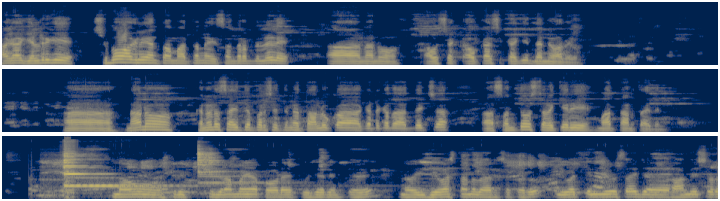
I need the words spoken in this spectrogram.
ಹಾಗಾಗಿ ಎಲ್ರಿಗೆ ಶುಭವಾಗಲಿ ಅಂತ ಮಾತನ್ನ ಈ ಸಂದರ್ಭದಲ್ಲಿ ಹೇಳಿ ನಾನು ಅವಶ್ಯಕ, ಅವಕಾಶಕ್ಕಾಗಿ ಧನ್ಯವಾದಗಳು. ನಾನು ಕನ್ನಡ ಸಾಹಿತ್ಯ ಪರಿಷತ್ತಿನ ತಾಲೂಕಾ ಘಟಕದ ಅಧ್ಯಕ್ಷ ಸಂತೋಷ್ ತಳಕೇರಿ ಮಾತನಾಡ್ತಾ ಇದ್ದೀನಿ. ನಾವು ಶ್ರೀ ಸಿದ್ದರಾಮಯ್ಯ ಪವಾಡ ಪೂಜಾರಿ ಅಂತೇಳಿ, ನಾವು ಈ ದೇವಸ್ಥಾನದ ಅರ್ಚಕರು ಇವತ್ತಿನ ದಿವಸ ಜ ರಾಮೇಶ್ವರ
